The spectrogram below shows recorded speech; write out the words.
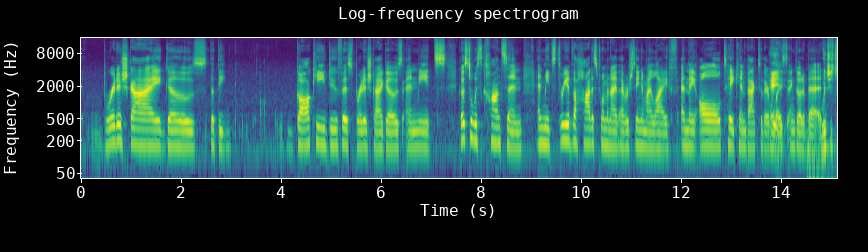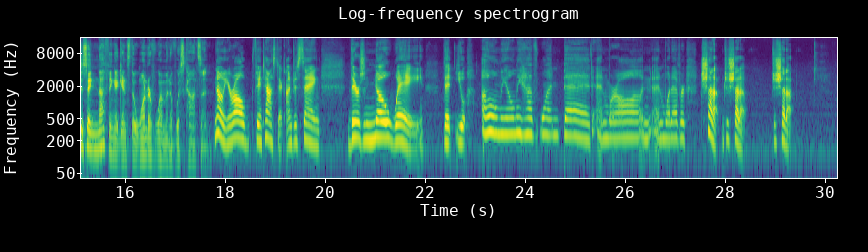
British guy goes, that the gawky doofus British guy goes and meets, goes to Wisconsin and meets three of the hottest women I've ever seen in my life. And they all take him back to their Hey, place and go to bed. Which is to say nothing against the wonderful women of Wisconsin. No, you're all fantastic. I'm just saying there's no way that you oh we only have one bed and we're all and, and whatever. Shut up. Just shut up. Just shut up.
